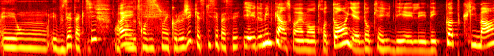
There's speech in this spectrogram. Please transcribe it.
et, vous êtes actif en termes de transition écologique. Qu'est-ce qui s'est passé? Il y a eu 2015 quand même entre-temps. Il y a, donc il y a eu des, des COP climat.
